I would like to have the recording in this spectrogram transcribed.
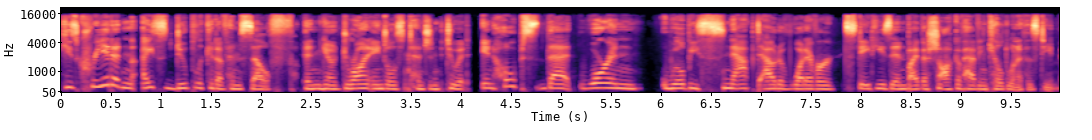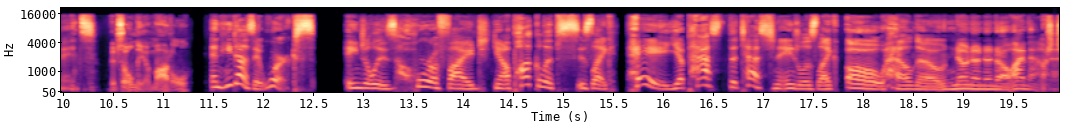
He's created an ice duplicate of himself and, you know, drawn Angel's attention to it in hopes that Warren will be snapped out of whatever state he's in by the shock of having killed one of his teammates. It's only a model. And he does, it works. Angel is horrified. You know, Apocalypse is like, hey, you passed the test. And Angel is like, oh, hell no. No, no, no, no. I'm out.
